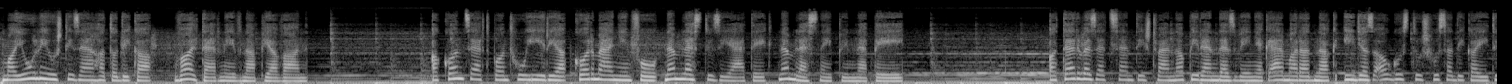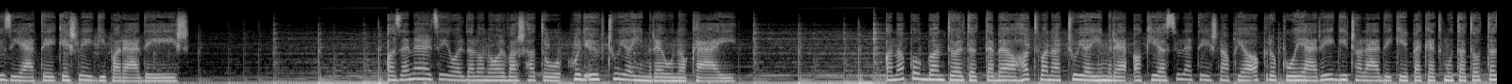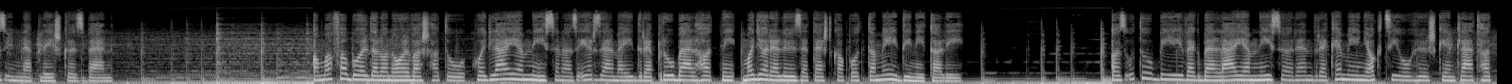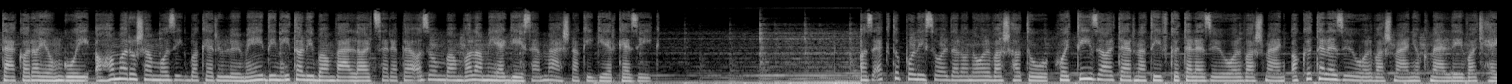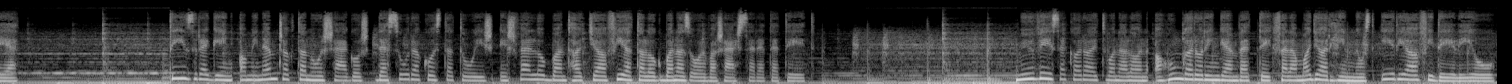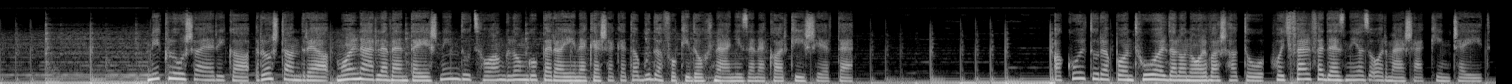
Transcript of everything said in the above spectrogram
Ma július 16-a, Walter névnapja van. A koncert.hu írja, kormányinfo, nem lesz tűzijáték, nem lesz népünnepé. A tervezett Szent István napi rendezvények elmaradnak, így az augusztus 20-ai tűzijáték és légiparádé is. Az NLC oldalon olvasható, hogy ők Csúlya Imre unokái a napokban töltötte be a 60-at Csúlya Imre, aki a születésnapja apropóján régi családi képeket mutatott az ünneplés közben. A MAFA oldalon olvasható, hogy Liam Neeson az érzelmeidre próbál hatni, magyar előzetest kapott a Made in Italy. Az utóbbi években Liam Neeson rendre kemény akcióhősként láthatták a rajongói, a hamarosan mozikba kerülő Made in Italy-ban vállalt szerepe azonban valami egészen másnak ígérkezik. Az Ektopolis oldalon olvasható, hogy 10 alternatív kötelező olvasmány a kötelező olvasmányok mellé vagy helyett. 10 regény, ami nem csak tanulságos, de szórakoztató is, és fellobbanthatja a fiatalokban az olvasás szeretetét. Művészek a rajtvonalon, a Hungaroringen vették fel a magyar himnuszt, írja a Fidélió. Miklósa Erika, Rost Andrea, Molnár Levente és Ninduc Hoang Longopera énekeseket a Budafoki Doknányi zenekar kísérte. A kultúra.hu oldalon olvasható, hogy felfedezni az ormánság kincseit.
